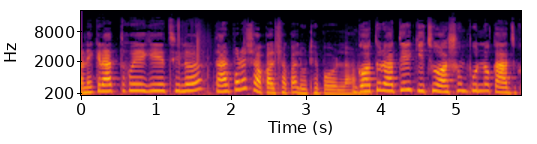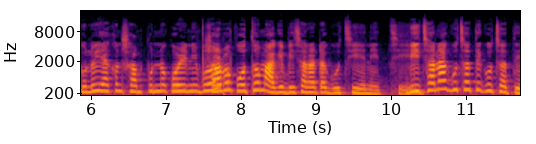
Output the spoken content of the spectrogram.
অনেক রাত হয়ে গিয়েছিল। তারপরে সকাল সকাল উঠে পড়লাম। গত রাতের কিছু অসম্পূর্ণ কাজগুলোই এখন সম্পূর্ণ করে নিব। সর্বপ্রথম আগে বিছানাটা গুছিয়ে নিচ্ছি। বিছানা গুছাতে গুছাতে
